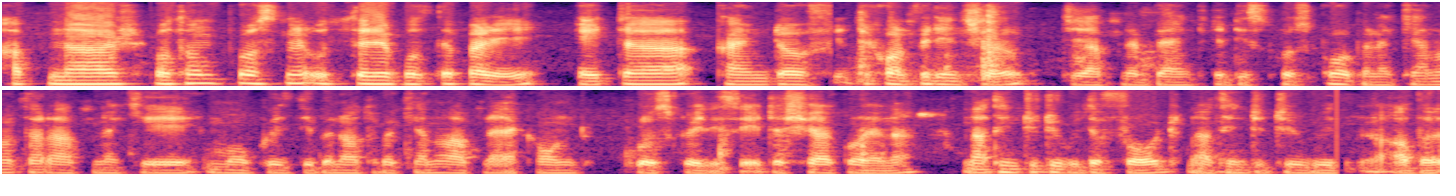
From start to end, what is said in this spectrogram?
আপনার প্রথম প্রশ্নের উত্তরে বলতে পারি, এটা কাইন্ড অফ এটা কনফিডেন্সিয়াল যে আপনার ব্যাংক এটা ডিসক্লোজ করবে না কেন তারা আপনাকে মর্গেজ দিবে না অথবা কেন আপনার অ্যাকাউন্ট ক্লোজ করে দিছে, এটা শেয়ার করে না। Nothing to do with the fraud nothing to do with other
